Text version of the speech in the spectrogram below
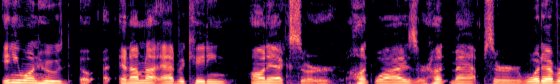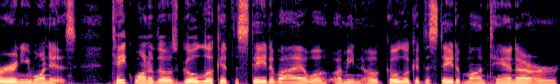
Anyone who, uh, and I'm not advocating onX or HuntWise or Hunt Maps or whatever anyone is. Take one of those. Go look at the state of Iowa. I mean, oh, go look at the state of Montana or,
